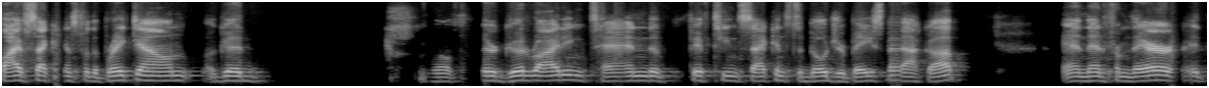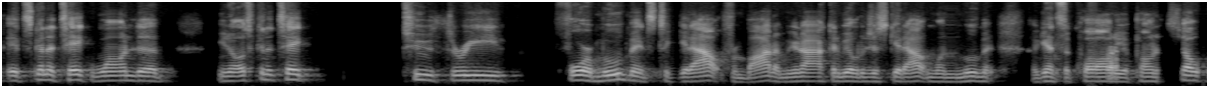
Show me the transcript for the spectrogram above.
five seconds for the breakdown, a good, well, they're good riding, 10 to 15 seconds to build your base back up. And then from there, it, it's going to take one to, you know, it's going to take two, three, four movements to get out from bottom. You're not going to be able to just get out in one movement against a quality opponent. So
